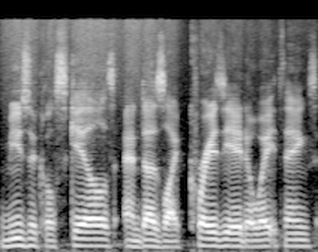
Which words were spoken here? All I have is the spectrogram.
musical skills and does like crazy 808 things.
